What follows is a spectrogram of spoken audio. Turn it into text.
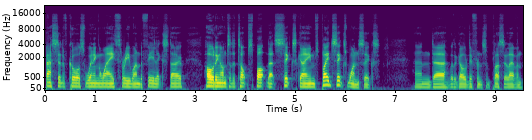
Bassett, of course, winning away 3 1 to Felixstowe, holding on to the top spot. That's six games. Played six, won six. And uh, with a goal difference of plus 11.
